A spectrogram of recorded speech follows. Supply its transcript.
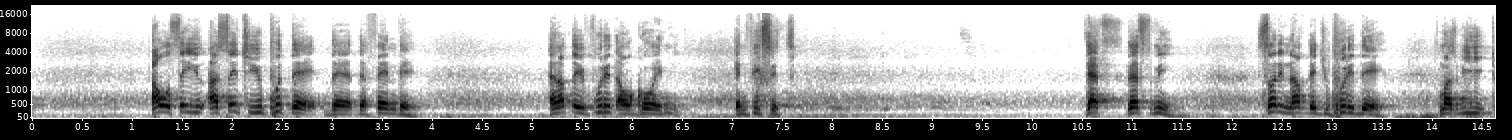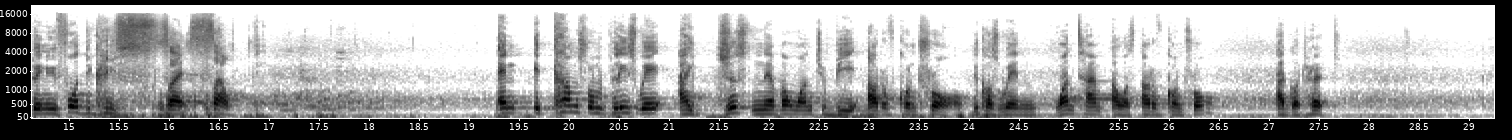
I will say you I say to you, put the, the, the fan there. And after you put it, I'll go in and fix it. That's, that's me. It's not enough that you put it there. It must be 24 degrees south. And it comes from a place where I just never want to be out of control because when one time I was out of control, I got hurt.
